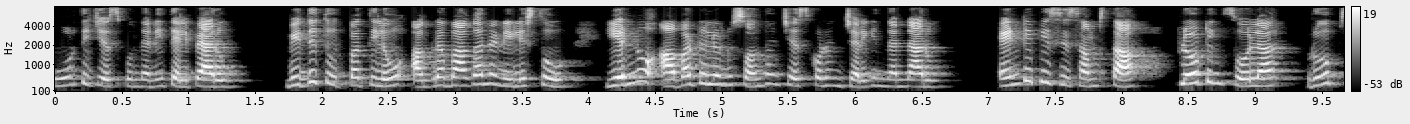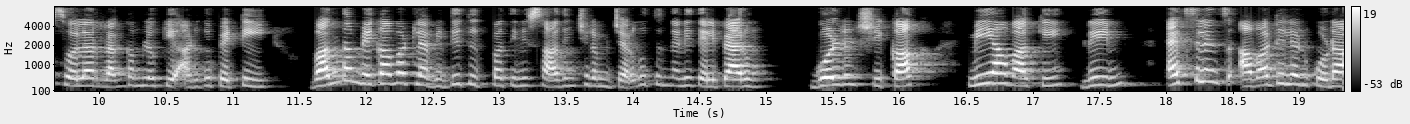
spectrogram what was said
పూర్తి చేసుకుందని తెలిపారు. విద్యుత్ ఉత్పత్తిలో అగ్రభాగాన నిలుస్తూ ఎన్నో అవార్డులను సొంతం చేసుకోవడం జరిగిందన్నారు. ఎన్టీపీసీ సంస్థ ఫ్లోటింగ్ సోలార్ రూప్ సోలార్ రంగంలోకి అడుగుపెట్టి వంద మెగావాట్ల విద్యుత్ ఉత్పత్తిని సాధించడం జరుగుతుందని తెలిపారు. గోల్డెన్ షికాక్ మియావాకి గ్రీన్ ఎక్సలెన్స్ అవార్డులను కూడా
